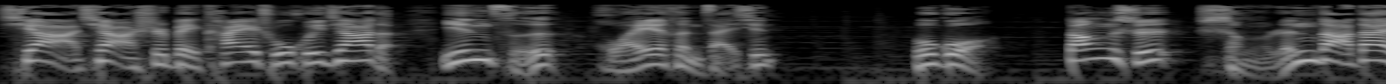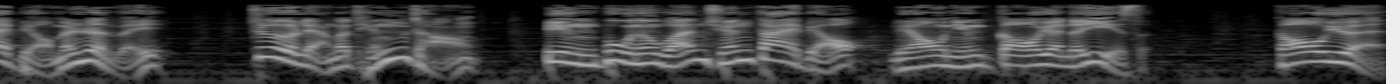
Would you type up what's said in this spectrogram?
恰恰是被开除回家的，因此怀恨在心。不过，当时省人大代表们认为，这两个庭长并不能完全代表辽宁高院的意思，高院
